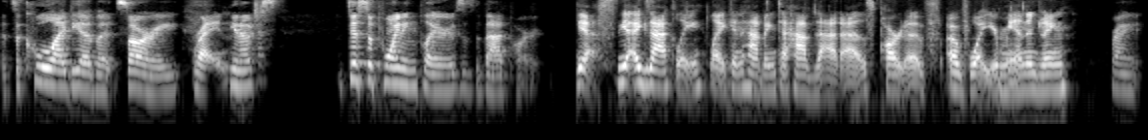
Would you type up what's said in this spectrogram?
It's a cool idea, but sorry. Right. You know, just disappointing players is the bad part. Yes. Yeah, exactly. Like in having to have that as part of of what you're managing. Right.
